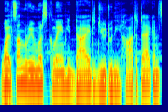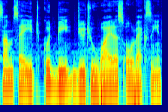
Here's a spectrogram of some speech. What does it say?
While some rumors claim he died due to the heart attack and some say it could be due to virus or vaccine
